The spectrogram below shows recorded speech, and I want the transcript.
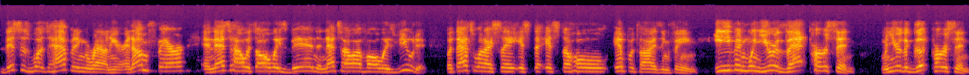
this is what's happening around here. And I'm fair, and that's how it's always been, and that's how I've always viewed it. But that's what I say, it's the it's the whole empathizing thing. Even when you're that person, when you're the good person,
